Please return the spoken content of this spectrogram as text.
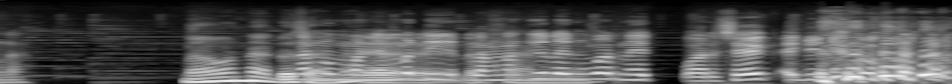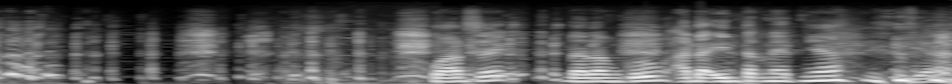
lah. Naonna kan dosana? rumahnya mah di Eh, pelang lagi lain warnet warsek aja Warsek dalam kurung ada internetnya. ya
